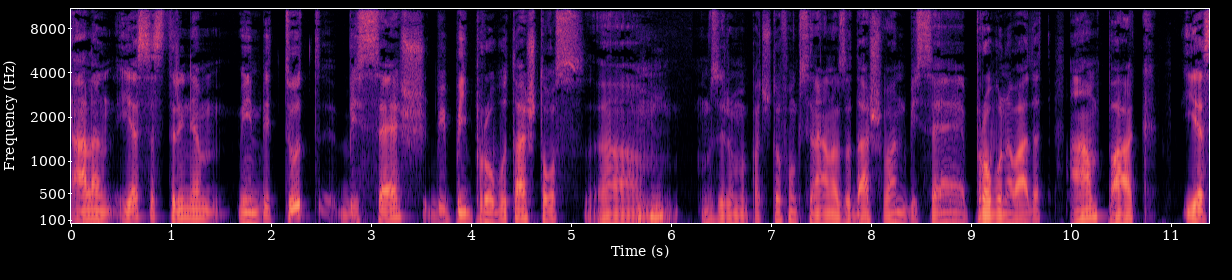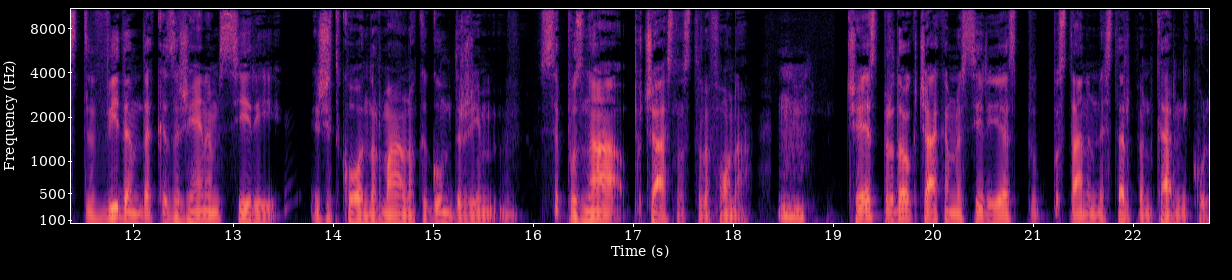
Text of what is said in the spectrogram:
Alan, jaz se strinjam in bi tudi, bi seš, bi, bi probo ta štos, um, uh. -huh. Oziroma pač to funkcionalno zadaš ven, bi se probo navaditi, ampak jaz vidim, da ko zaženem Siri, že tako normalno, ko gum držim, se pozna počasnost telefona. Mhm. Če jaz predolgo čakam na Siri, jaz postanem nestrpen, kar nikul.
